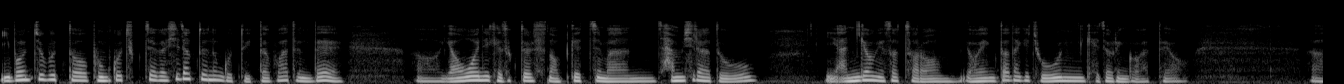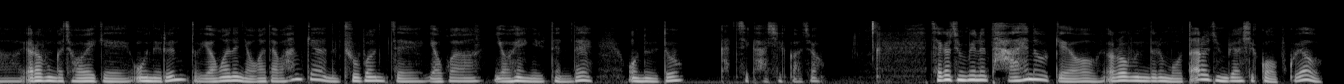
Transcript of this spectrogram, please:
이번 주부터 봄꽃 축제가 시작되는 곳도 있다고 하던데, 어, 영원히 계속될 순 없겠지만, 잠시라도 이 안경에서처럼 여행 떠나기 좋은 계절인 것 같아요. 어, 여러분과 저에게 오늘은 또 영화는 영화다와 함께하는 두 번째 영화 여행일 텐데, 오늘도 같이 가실 거죠? 제가 준비는 다 해놓을게요. 여러분들은 뭐 따로 준비하실 거 없고요.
